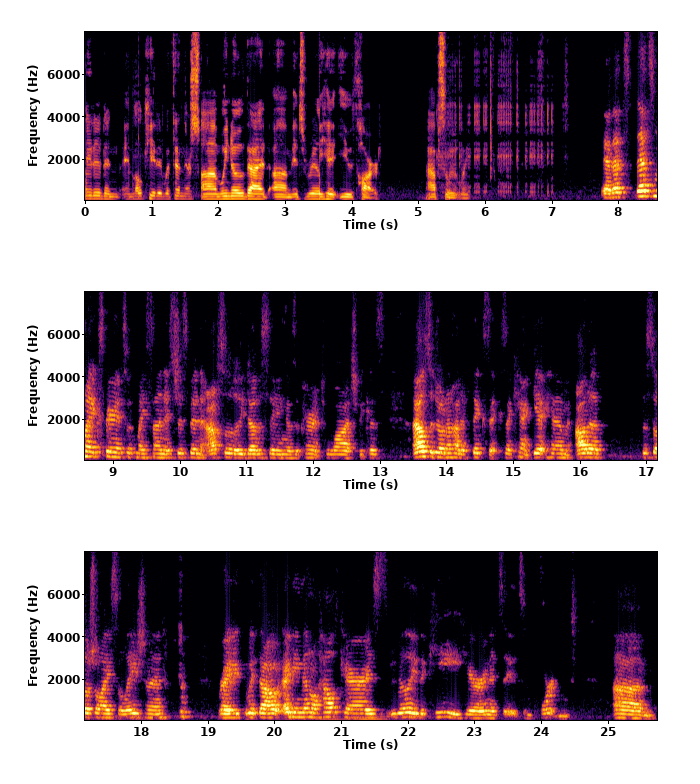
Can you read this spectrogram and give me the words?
and, and located within their. Um, we know that um, it's really hit youth hard. Absolutely. Yeah, that's that's my experience with my son. It's just been absolutely devastating as a parent to watch because I also don't know how to fix it because I can't get him out of the social isolation, right? Without, I mean, mental health care is really the key here, and it's it's important um,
